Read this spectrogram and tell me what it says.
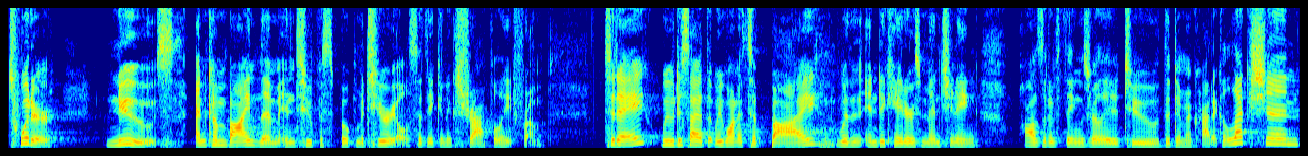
Twitter, news, and combine them into bespoke materials that they can extrapolate from. Today, we decided that we wanted to buy with indicators mentioning positive things related to the democratic election,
